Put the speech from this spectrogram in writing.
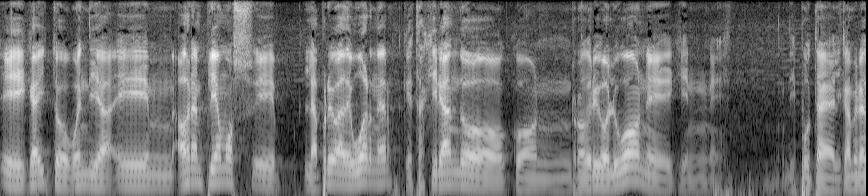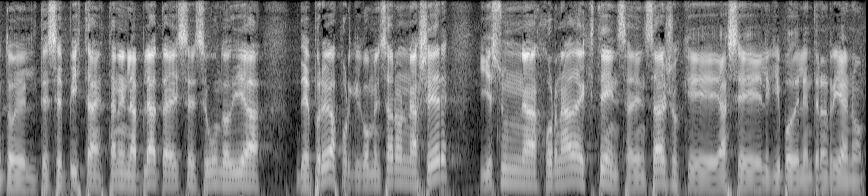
Eh, Gaito, buen día. Eh, ahora ampliamos eh, la prueba de Werner, que está girando con Rodrigo Lugón, eh, quien disputa el campeonato del TC Pista. Están en La Plata, es el segundo día de pruebas porque comenzaron ayer y es una jornada extensa de ensayos que hace el equipo del Entrerriano.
